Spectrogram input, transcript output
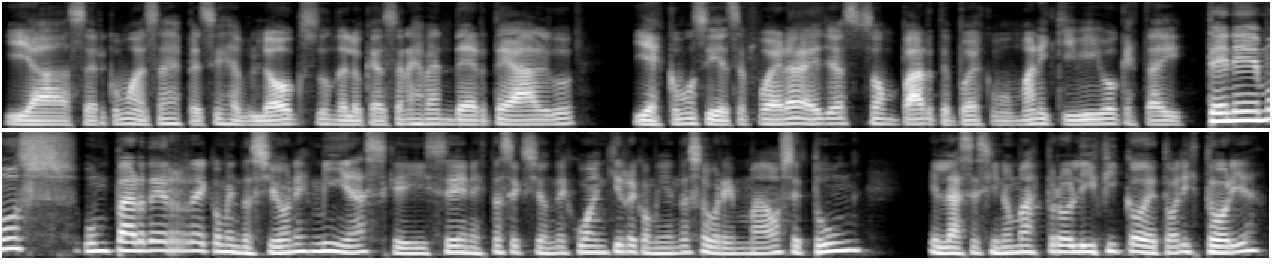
y a hacer como esas especies de blogs donde lo que hacen es venderte algo y es como si ese fuera, ellas son parte, pues, como un maniquí vivo que está ahí. Tenemos un par de recomendaciones mías que hice en esta sección de Juanqui Recomienda sobre Mao Zedong, el asesino más prolífico de toda la historia,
